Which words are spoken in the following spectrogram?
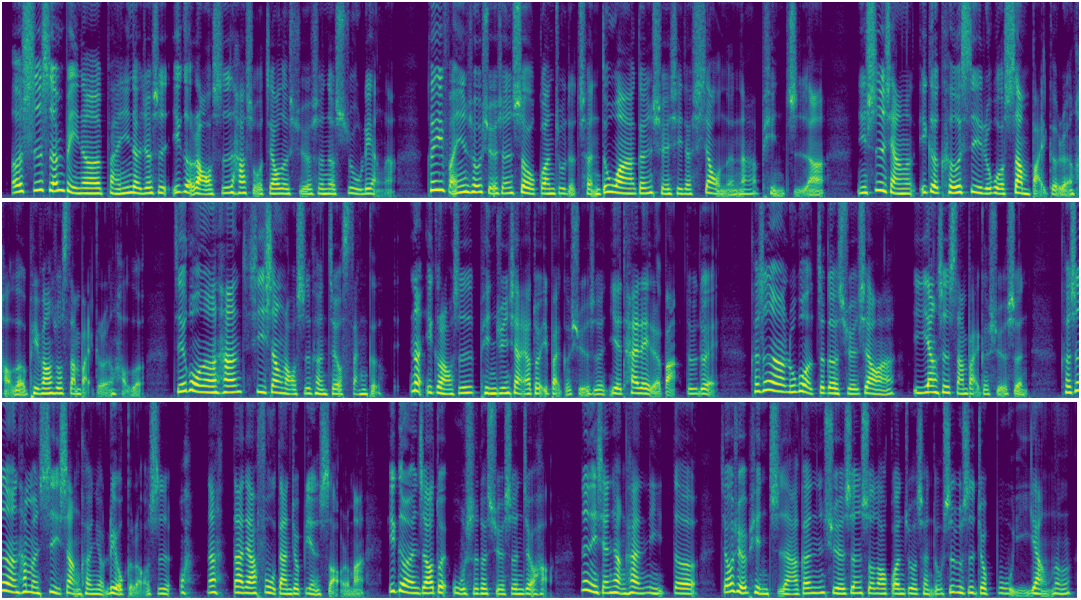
而师生比呢，反映的就是一个老师他所教的学生的数量啊，可以反映出学生受关注的程度啊，跟学习的效能啊、品质啊。你试想，一个科系如果上百个人好了，比方说三百个人好了，结果呢，他系上老师可能只有三个，那一个老师平均下来要对一百个学生，也太累了吧，对不对？可是呢，如果这个学校啊，一样是三百个学生，可是呢，他们系上可能有六个老师，哇，那大家负担就变少了嘛。一个人只要对五十个学生就好，那你想想看，你的教学品质啊，跟学生受到关注的程度是不是就不一样呢？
